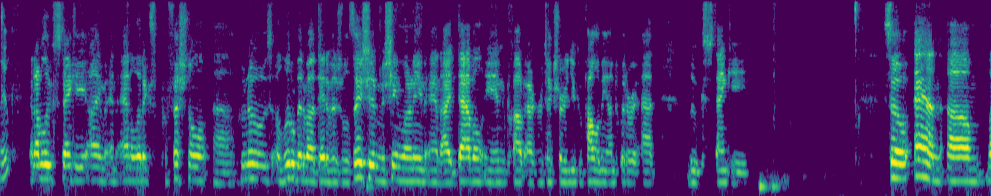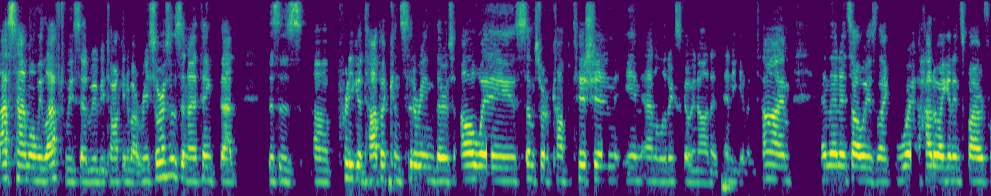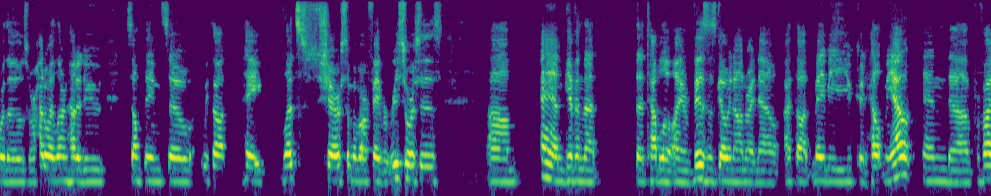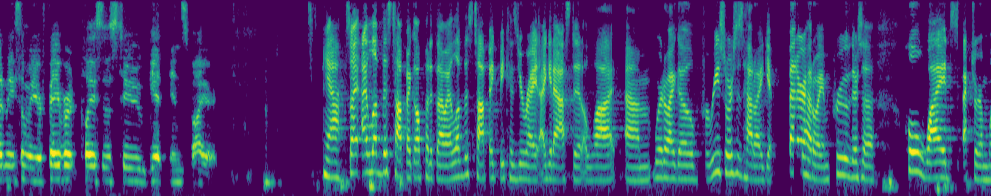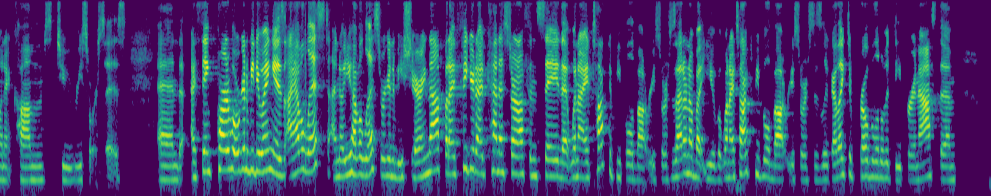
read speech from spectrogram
Luke? And I'm Luke Stanke. I'm an analytics professional uh, who knows a little bit about data visualization, machine learning, and I dabble in cloud architecture. You can follow me on Twitter at Luke Stanke. So, Ann, um, last time when we left, we said we'd be talking about resources, and I think that this is a pretty good topic considering there's always some sort of competition in analytics going on at any given time. And then it's always like, how do I get inspired for those, or how do I learn how to do something? So we thought, hey, let's share some of our favorite resources. Um, and given that the Tableau Iron Viz is going on right now, I thought maybe you could help me out and uh, provide me some of your favorite places to get inspired. Yeah, so I, I, love this topic. I'll put it that way. I love this topic because you're right. I get asked it a lot. Um, where do I go for resources? How do I get better? How do I improve? There's a whole wide spectrum when it comes to resources. And I think part of what we're going to be doing is I have a list. I know you have a list. We're going to be sharing that. But I figured I'd kind of start off and say that when I talk to people about resources, I don't know about you, but when I talk to people about resources, Luke, I like to probe a little bit deeper and ask them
